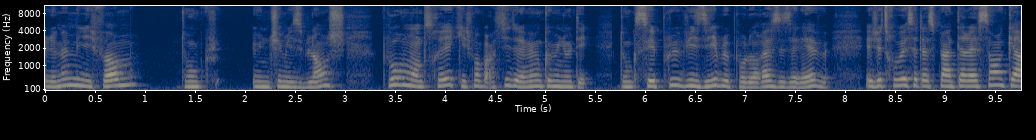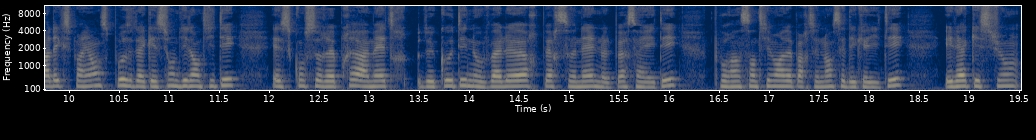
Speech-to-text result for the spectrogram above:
le même uniforme, donc une chemise blanche, pour montrer qu'ils font partie de la même communauté. Donc c'est plus visible pour le reste des élèves. Et j'ai trouvé cet aspect intéressant car l'expérience pose la question d'identité. Est-ce qu'on serait prêt à mettre de côté nos valeurs personnelles, notre personnalité, pour un sentiment d'appartenance et d'égalité? Et la question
